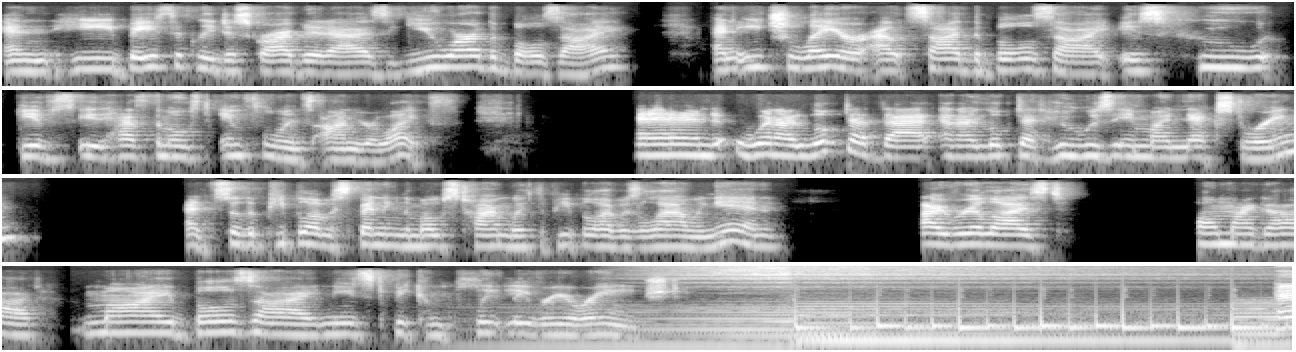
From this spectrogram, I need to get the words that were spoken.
And he basically described it as you are the bullseye, and each layer outside the bullseye is who gives it has the most influence on your life. And when I looked at that and I looked at who was in my next ring, and so the people I was spending the most time with, the people I was allowing in, I realized, oh my God, my bullseye needs to be completely rearranged.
